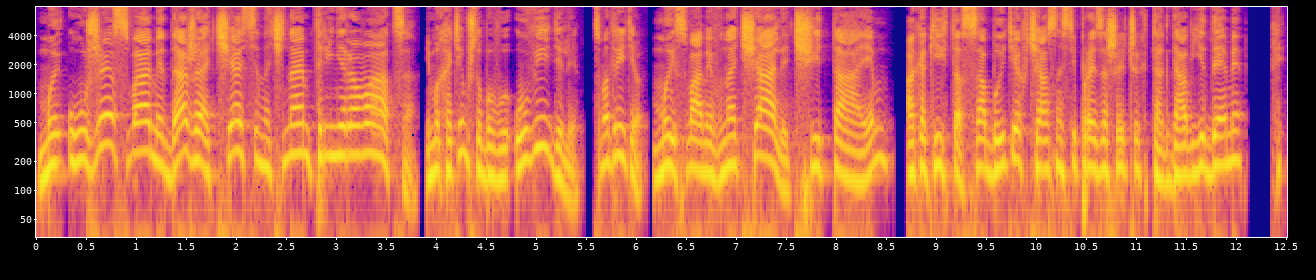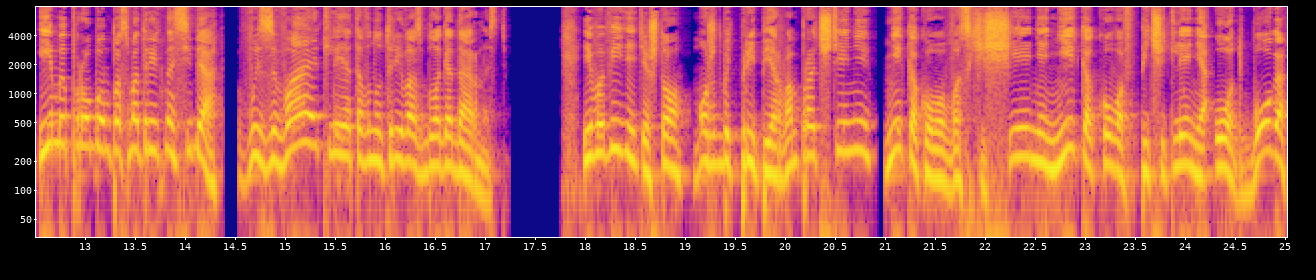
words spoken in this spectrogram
мы уже с вами даже отчасти начинаем тренироваться. И мы хотим, чтобы вы увидели. Смотрите, мы с вами вначале читаем о каких-то событиях, в частности, произошедших тогда в Едеме, и мы пробуем посмотреть на себя, вызывает ли это внутри вас благодарность. И вы видите, что, может быть, при первом прочтении никакого восхищения, никакого впечатления от Бога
